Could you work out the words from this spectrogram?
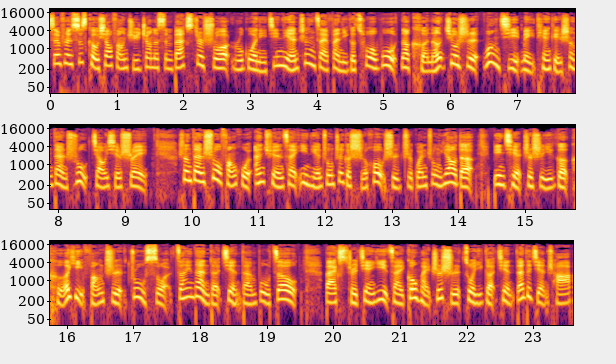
San Francisco 消防局 Jonathan Baxter 说：“如果你今年正在犯一个错误，那可能就是忘记每天给圣诞树浇一些水。圣诞树防火安全在一年中这个时候是至关重要的，并且这是一个可以防止住所灾难的简单步骤。Baxter 建议在购买之时做一个简单的检查，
